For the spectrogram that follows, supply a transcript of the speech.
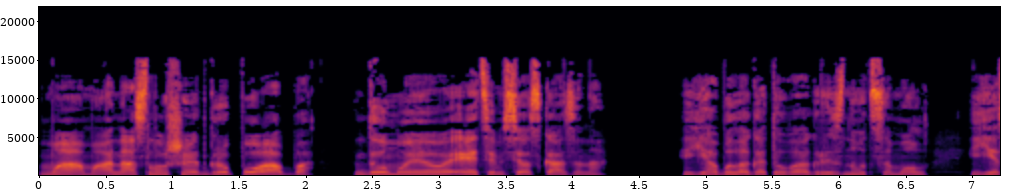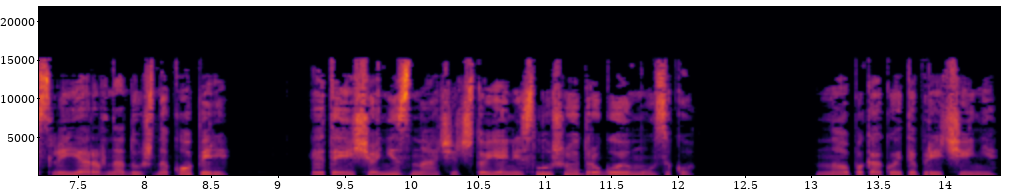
«Мама, она слушает группу Абба. Думаю, этим все сказано». Я была готова огрызнуться, мол, если я равнодушна к опере, это еще не значит, что я не слушаю другую музыку. Но по какой-то причине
